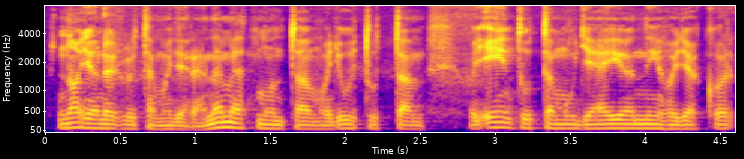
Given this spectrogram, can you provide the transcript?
és nagyon örültem, hogy erre nemet mondtam, hogy úgy tudtam, hogy én tudtam úgy eljönni, hogy akkor,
